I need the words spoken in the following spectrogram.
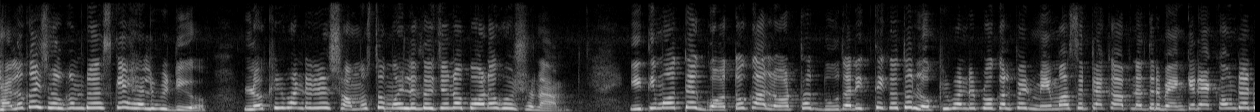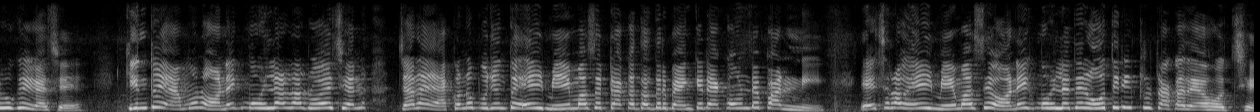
Hello guys welcome to SK help video লক্ষ্মীর ভান্ডারের সমস্ত মহিলাদের জন্য বড় ঘোষণা। ইতিমধ্যে গতকাল, অর্থাৎ দু তারিখ থেকে তো লক্ষ্মীর ভাণ্ডার প্রকল্পের মে মাসের টাকা আপনাদের ব্যাংকের অ্যাকাউন্টে ঢুকে গেছে। কিন্তু এমন অনেক মহিলারা রয়েছেন যারা এখনও পর্যন্ত এই মে মাসের টাকা তাদের ব্যাংকের অ্যাকাউন্টে পাননি। এছাড়াও এই মে মাসে অনেক মহিলাদের অতিরিক্ত টাকা দেওয়া হচ্ছে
